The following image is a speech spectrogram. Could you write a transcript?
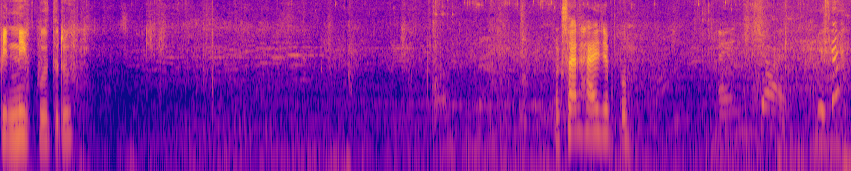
పిన్ని కూతురు. ఒకసారి హాయ్ చెప్పు.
